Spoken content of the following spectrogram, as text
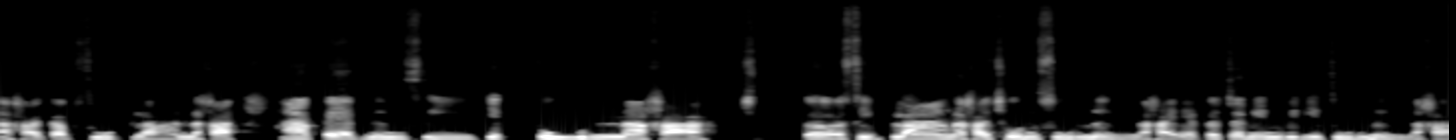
นะคะ กับสูตรล้านนะคะ 581470 นะคะ เอ่อสิบล่างนะคะ ชนศูนย์หนึ่งนะคะ แอดก็จะเน้นไปที่ศูนย์หนึ่งนะคะ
